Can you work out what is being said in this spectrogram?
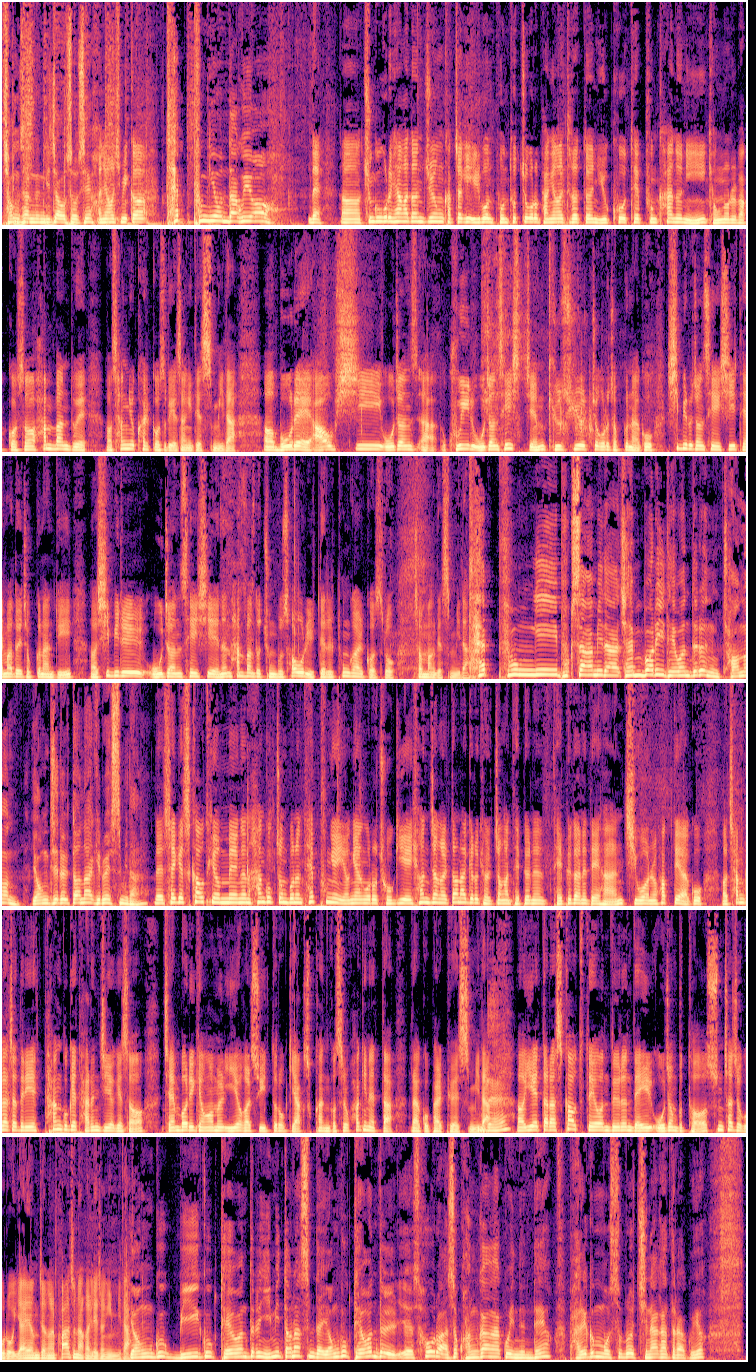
정상근 기자 어서 오세요. 안녕하십니까? 태풍이 온다고요. 네, 어, 중국으로 향하던 중 갑자기 일본 본토 쪽으로 방향을 들었던 6호 태풍 카눈이 경로를 바꿔서 한반도에 어, 상륙할 것으로 예상이 됐습니다. 어, 모레 9시 오전, 아, 9일 오전 3시쯤 규슈 쪽으로 접근하고 11 오전 3시 대마도에 접근한 뒤 어, 11일 오전 3시에는 한반도 중부 서울 일대를 통과할 것으로 전망됐습니다. 태풍이 북상합니다. 잼버리 대원들은 전원 영지를 떠나기로 했습니다. 네, 세계 스카우트 연맹은 한국 정부는 태풍의 영향으로 조기에 현장을 떠나 참가하기로 결정한 대표단, 대표단에 대한 지원을 확대하고 어, 참가자들이 한국의 다른 지역에서 잼버리 경험을 이어갈 수 있도록 약속한 것을 확인했다라고 발표했습니다. 네. 어, 이에 따라 스카우트 대원들은 내일 오전부터 순차적으로 야영장을 빠져나갈 예정입니다. 영국, 미국 대원들은 이미 떠났습니다. 영국 대원들 예, 서울 와서 관광하고 있는데요. 밝은 모습으로 지나가더라고요.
